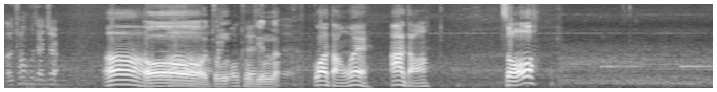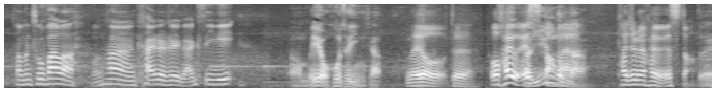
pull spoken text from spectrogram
呃，窗户在这儿。哦哦，中 OK 中间的，挂档位二档，走。他们出发了，文翰开着这个 XEV，啊，没有后车影像，没有，对，哦，还有 S 档哎运动的，它这边还有 S 档。对，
